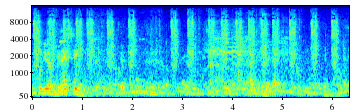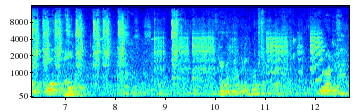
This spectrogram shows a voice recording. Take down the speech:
for your blessing. Thank you. You want to talk?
